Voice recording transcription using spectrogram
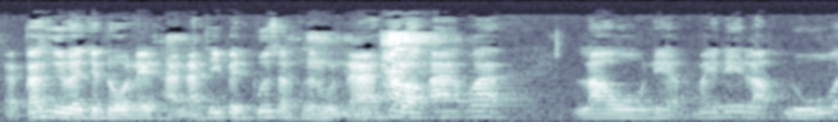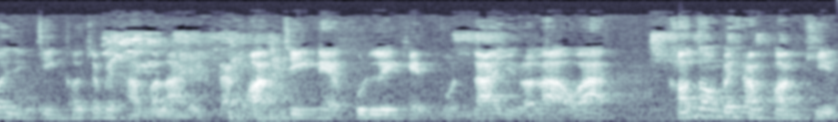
แต่ก็คือเราจะโดนในฐานะที่เป็นผู้สนับสนุนนะ ถ้าเราอ้างว่า เราเนี่ยไม่ได้รับรู้ว่าจริง ๆ เขาจะไปทำอะไร แต่ความจริงเนี่ยคุณเล็งเห็นผลได้อยู่แล้วล่ะว่าเขาต้องไปทำความผิด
